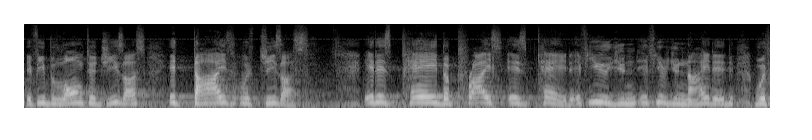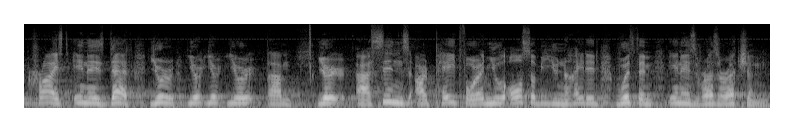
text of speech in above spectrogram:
if you belong to Jesus, it dies with Jesus. It is paid, the price is paid. If, you, if you're united with Christ in his death, your, your, your, your, um, your uh, sins are paid for, and you'll also be united with him in his resurrection.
